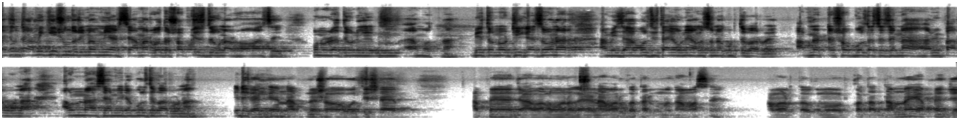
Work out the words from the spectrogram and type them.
দেখেন তো আমি কি সুন্দর ইমাম নিয়ে আসছে আমার কথা ওনার হওয়া আছে। কোনোটাতে উনি আমত না। বেতনও ঠিক আছে ওনার আমি যা বলছি তাই উনি আলোচনা করতে পারবে। আপনারটা সব বলতেছে যে না আমি পারব না। অন্য আছে আমি এটা বলতে পারব না। এটা? দেখেন আপনার সভাপতি সাহেব আপনি যা ভালো মনে করেন আমার কথার কোনো দাম আছে? আমার তো কোনো কথার দাম নাই আপনি যে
